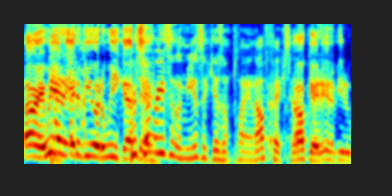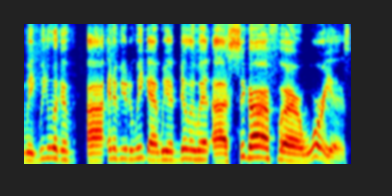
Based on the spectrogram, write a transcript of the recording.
All right, we had an interview of the week. Out For there. some reason, the music isn't playing. I'll fix it. Okay, the interview of the week. We can look at uh interview of the week and we are dealing with uh cigar for warriors.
